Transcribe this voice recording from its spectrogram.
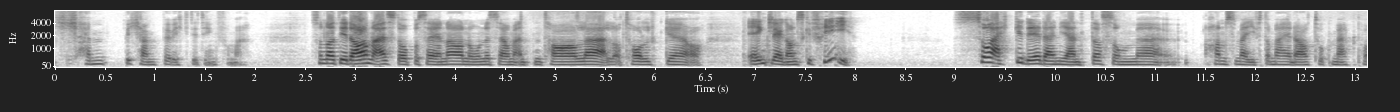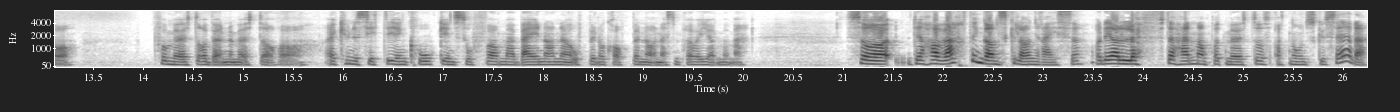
kjempe, kjempeviktig ting for meg. Sånn at i dag når jeg står på scenen, og noen ser meg enten tale eller tolke, og egentlig er ganske fri, så er ikke det den jenta som eh, han som jeg gifta meg i dag, tok med på på møter og bønnemøter. Og jeg kunne sitte i en krok i en sofa med beina oppunder kroppen og nesten prøve å gjemme meg. Så det har vært en ganske lang reise. Og det å løfte hendene på et møte, at noen skulle se det,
